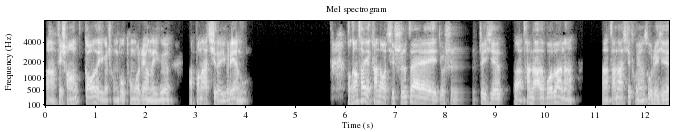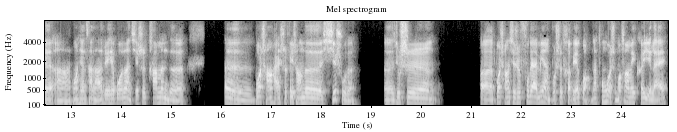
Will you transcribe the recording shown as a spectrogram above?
啊非常高的一个程度，通过这样的一个啊放大器的一个链路。我刚才也看到，其实，在就是这些啊掺杂的波段呢。啊，掺杂稀土元素这些啊，光纤掺杂的这些波段，其实它们的呃波长还是非常的稀疏的，呃，就是呃波长其实覆盖面不是特别广。那通过什么范围可以来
